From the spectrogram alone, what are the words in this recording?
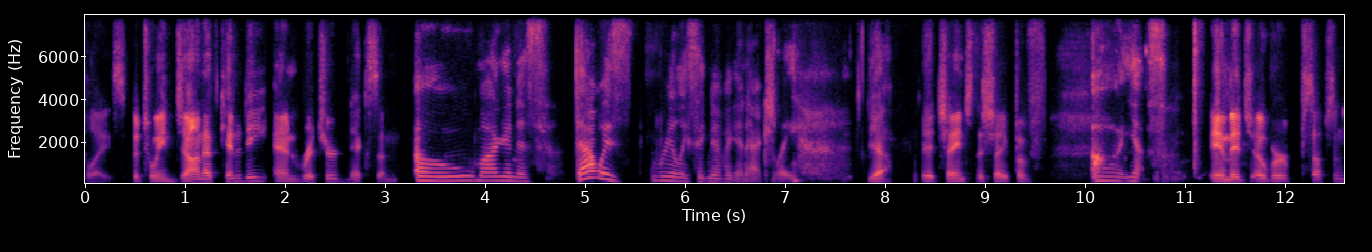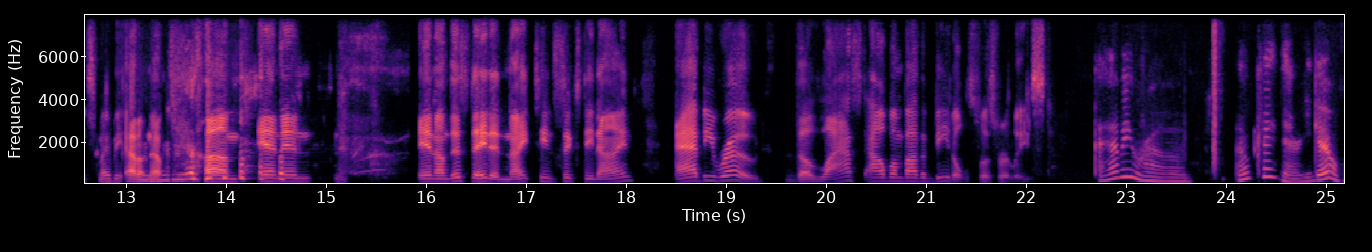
place between John F. Kennedy and Richard Nixon. Oh my goodness. That was really significant, actually. Yeah, it changed the shape of Oh, yes. image over substance, maybe. I don't know. Um, and then, and on this date in 1969, Abbey Road, the last album by the Beatles, was released. Abbey Road. Okay, there you go.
